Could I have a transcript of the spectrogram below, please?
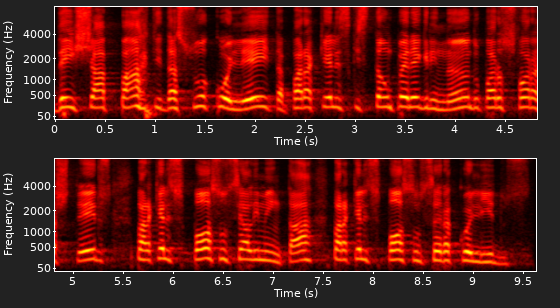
deixar parte da sua colheita para aqueles que estão peregrinando, para os forasteiros, para que eles possam se alimentar, para que eles possam ser acolhidos.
